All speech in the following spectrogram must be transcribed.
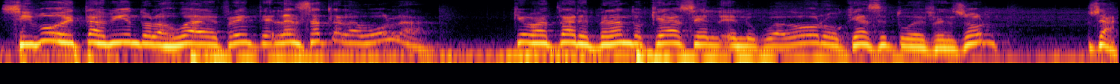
si vos estás viendo la jugada de frente, lanzate la bola. ¿Qué vas a estar esperando qué hace el, el jugador o qué hace tu defensor? O sea,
